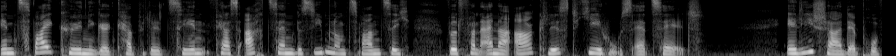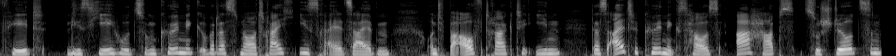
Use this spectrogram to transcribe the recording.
in 2 Könige Kapitel 10 Vers 18 bis 27 wird von einer Arglist Jehus erzählt. Elisha, der Prophet, ließ Jehu zum König über das Nordreich Israel salben und beauftragte ihn, das alte Königshaus Ahabs zu stürzen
